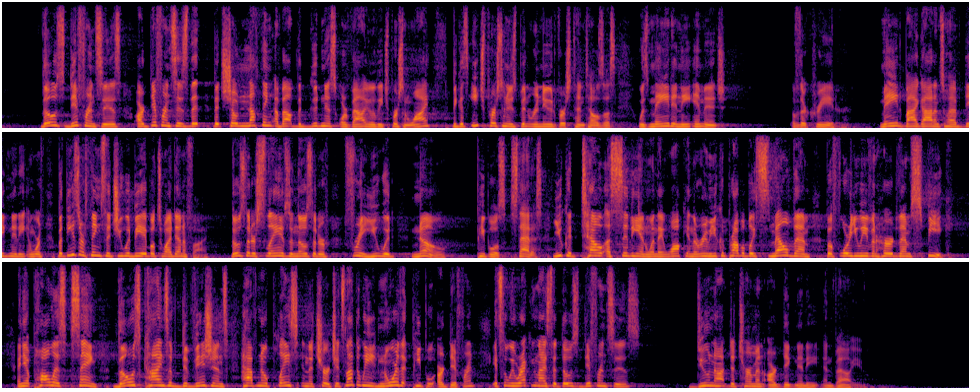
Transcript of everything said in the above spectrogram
those differences are differences that, that show nothing about the goodness or value of each person. Why? Because each person who's been renewed, verse 10 tells us, was made in the image of their Creator, made by God and so have dignity and worth. But these are things that you would be able to identify. Those that are slaves and those that are free, you would know people's status. You could tell a Scythian when they walk in the room, you could probably smell them before you even heard them speak. And yet, Paul is saying those kinds of divisions have no place in the church. It's not that we ignore that people are different, it's that we recognize that those differences do not determine our dignity and value.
